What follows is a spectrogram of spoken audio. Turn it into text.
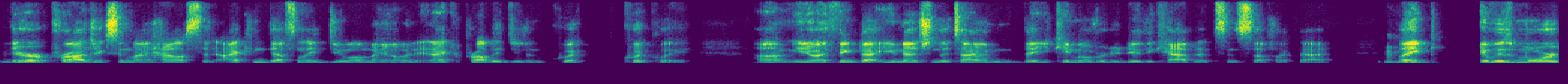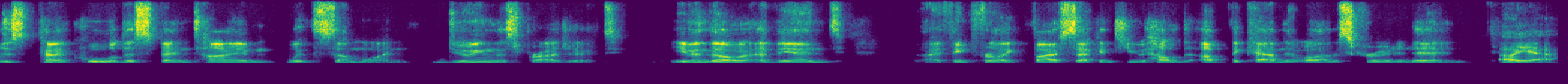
There are projects in my house that I can definitely do on my own, and I could probably do them quick quickly. Um, you know, I think that you mentioned the time that you came over to do the cabinets and stuff like that. Mm-hmm. Like it was more just kind of cool to spend time with someone doing this project, even though at the end I think for like five seconds you held up the cabinet while I was screwing it in. Oh yeah.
